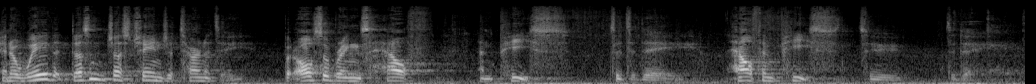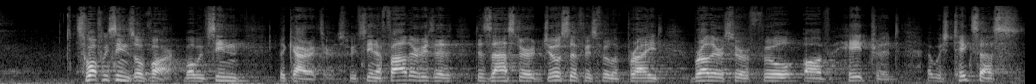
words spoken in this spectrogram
in a way that doesn't just change eternity, but also brings health and peace to today. Health and peace to today. So what have we seen so far? Well, we've seen the characters. We've seen a father who's a disaster, Joseph who's full of pride, brothers who are full of hatred, which takes us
